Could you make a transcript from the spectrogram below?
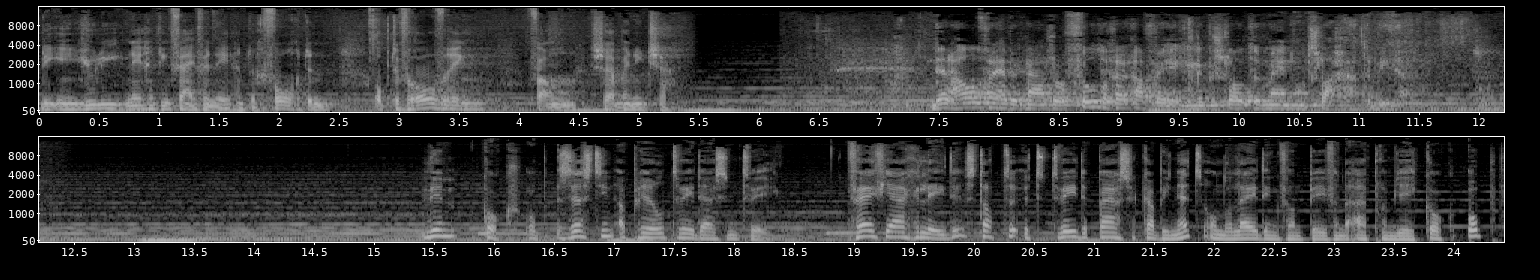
die in juli 1995 volgden op de verovering van Srebrenica. Derhalve heb ik na zorgvuldige afwegingen besloten mijn ontslag aan te bieden. Wim Kok op 16 april 2002. Vijf jaar geleden stapte het tweede Paarse kabinet... onder leiding van PvdA-premier Kok op...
